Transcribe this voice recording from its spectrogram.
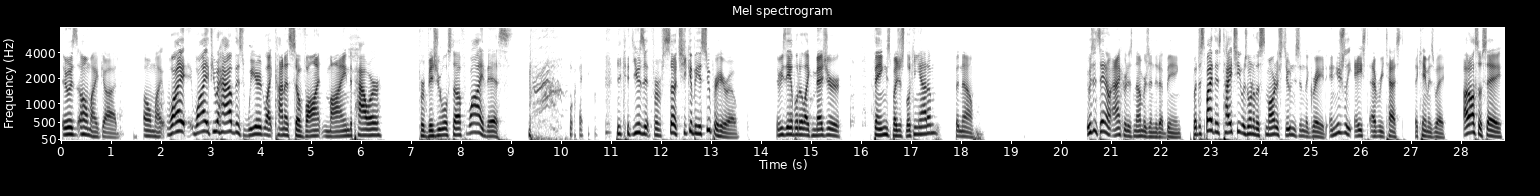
it was oh my god. Oh my why why if you have this weird like kind of savant mind power for visual stuff, why this? like, he could use it for such he could be a superhero. If he's able to like measure things by just looking at them, but no. It was insane how accurate his numbers ended up being. But despite this, Taichi was one of the smartest students in the grade and usually aced every test that came his way. I'd also say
